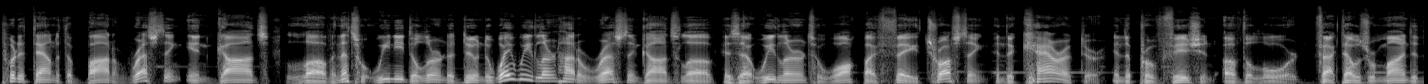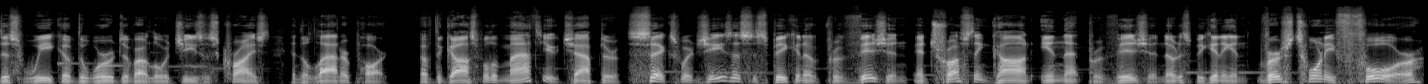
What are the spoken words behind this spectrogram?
put it down at the bottom Resting in God's Love. And that's what we need to learn to do. And the way we learn how to rest in God's love is that we learn to walk by faith, trusting in the character and the provision of the Lord. In fact, I was reminded this week of the words of our Lord Jesus Christ in the latter part of the Gospel of Matthew, chapter 6, where Jesus is speaking of provision and trusting God in that provision. Notice beginning in verse 24.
